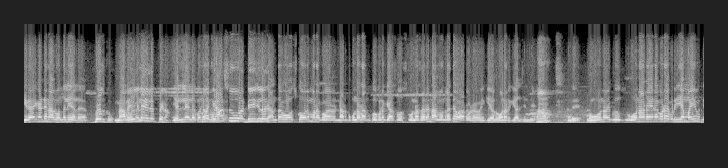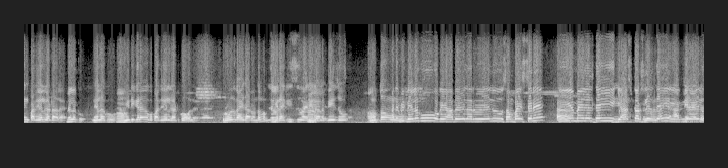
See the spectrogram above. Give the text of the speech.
కిరాయి కంటే నాలుగు వందలు ఇవ్వాలి రోజుకు? నాలుగు వెళ్ళినా వెళ్ళకపోయినా? వెళ్ళి వెళ్ళకుండా గ్యాస్ డీజిల్ అది? అంతా పోసుకోవాలి మనకు నడుపుకున్నా నడుపుకోకుండా గ్యాస్ పోసుకున్నా సరే నాలుగు వందలు అయితే ఆటో ఇవ్వాలి ఓనర్కి ఇవ్వాల్సిందే ఆ, అదే. ఓనర్ ఇప్పుడు ఓన్ ఆటో అయినా కూడా ఇప్పుడు ఈఎంఐ దీనికి పదివేలు కట్టాలి. నెలకు? నెలకు. ఇంటికి కిరాయి ఒక పదివేలు కట్టుకోవాలి. రోజుకి ఐదు ఆరు వందలు కిరాయికి. పిల్లల ఫీజు. మొత్తం అంటే మీకు నెలకు ఒక యాభై వేలు అరవై వేలు సంపాదిస్తేనే ఈఎంఐలు వెళ్తాయి గ్యాస్ ఖర్చులు వెళ్తాయి అన్ని కిరాయిలు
